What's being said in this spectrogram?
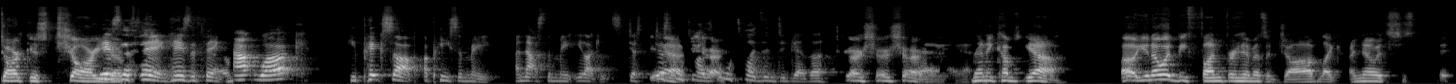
darkest char Here's the thing. Here's the thing. At work, he picks up a piece of meat, and that's the meat. He like it's just just Yeah, all ties, sure. all ties in together. Sure, sure, sure. Yeah, yeah. Then he comes, yeah. Oh, you know, it'd be fun for him as a job. Like, I know it's just, it-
